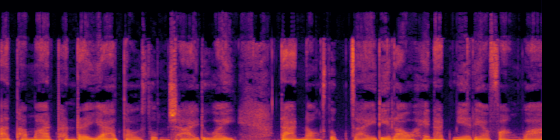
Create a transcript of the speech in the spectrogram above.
อัธมาศภรรยาเต๋าสมชายด้วย ด้านน้องสุขใจได้เล่าให้นัดมีเรียฟังว่า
